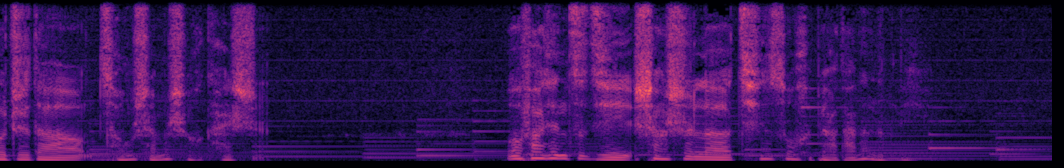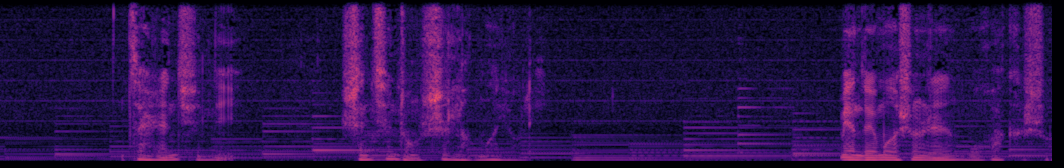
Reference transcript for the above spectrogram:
不知道从什么时候开始，我发现自己丧失了倾诉和表达的能力，在人群里，神情总是冷漠有力，面对陌生人无话可说，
